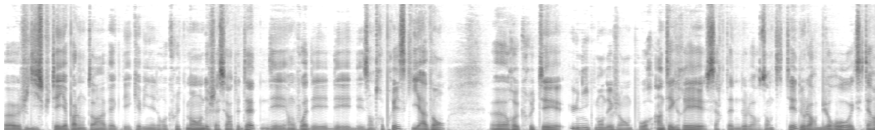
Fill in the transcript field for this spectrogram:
j'ai discuté il y a pas longtemps avec des cabinets de recrutement, des chasseurs de tête, des, on voit des entreprises qui avant euh, recrutaient uniquement des gens pour intégrer certaines de leurs entités, de leurs bureaux, etc.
